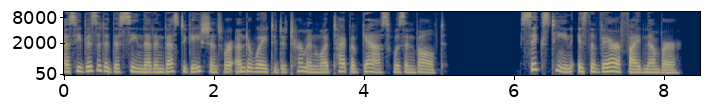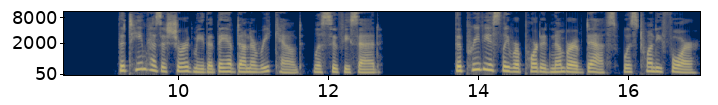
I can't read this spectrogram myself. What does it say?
as he visited the scene that investigations were underway to determine what type of gas was involved. 16 is the verified number. The team has assured me that they have done a recount, Lesufi said. The previously reported number of deaths was 24.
